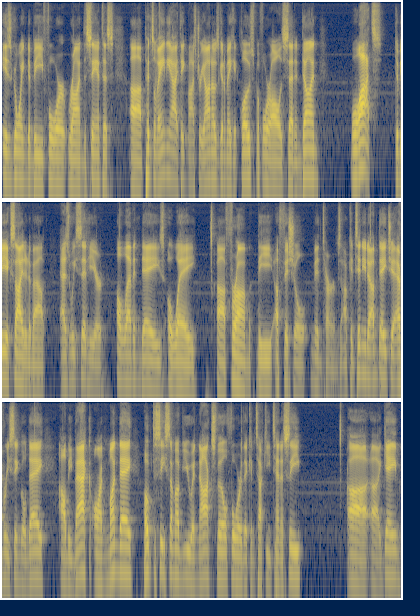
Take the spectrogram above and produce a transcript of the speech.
is going to be for Ron DeSantis. Uh, Pennsylvania, I think Mastriano is going to make it close before all is said and done. Lots to be excited about as we sit here 11 days away uh, from the official midterms. I'll continue to update you every single day. I'll be back on Monday. Hope to see some of you in Knoxville for the Kentucky Tennessee uh, uh, game.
